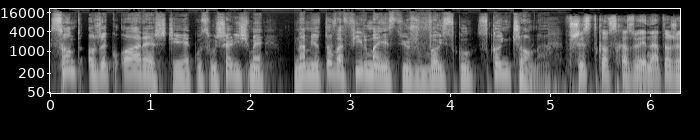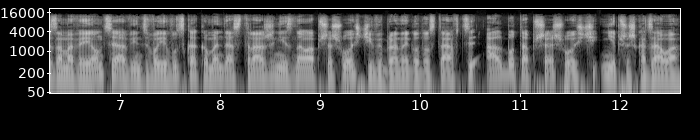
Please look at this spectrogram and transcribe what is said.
Sąd orzekł o areszcie. Jak usłyszeliśmy, namiotowa firma jest już w wojsku skończona. Wszystko wskazuje na to, że zamawiający, a więc Wojewódzka Komenda Straży nie znała przeszłości wybranego dostawcy albo ta przeszłość nie przeszkadzała.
